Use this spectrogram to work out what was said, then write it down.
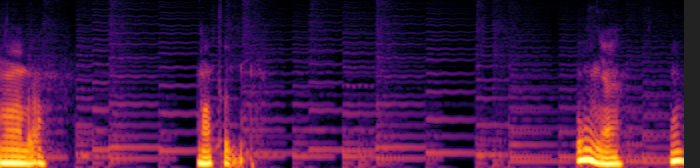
No dobra. No to... U nie.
